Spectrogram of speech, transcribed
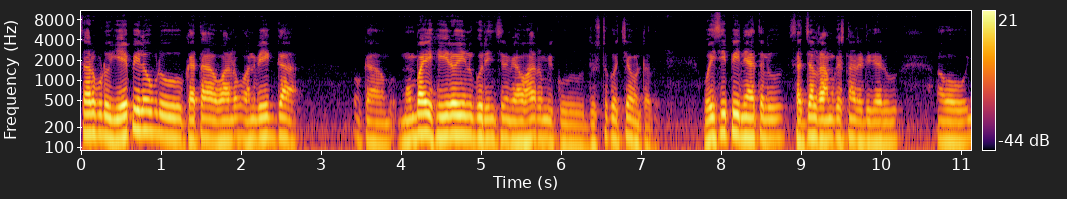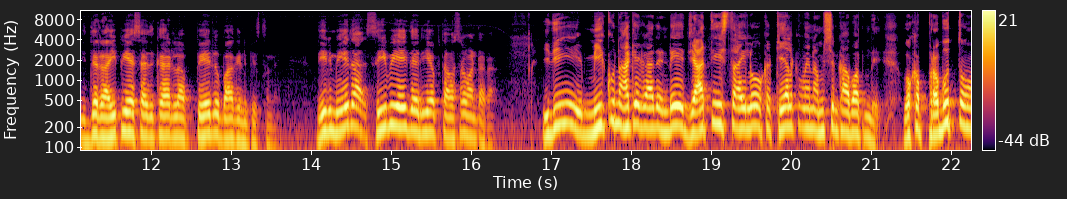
సార్ ఇప్పుడు ఏపీలో ఇప్పుడు గత వన్ వన్ వీక్గా ఒక ముంబై హీరోయిన్ గురించిన వ్యవహారం మీకు దృష్టికి వచ్చే ఉంటుంది. వైసీపీ నేతలు సజ్జల రామకృష్ణారెడ్డి గారు ఇద్దరు ఐపీఎస్ అధికారుల పేర్లు బాగా వినిపిస్తున్నాయి. దీని మీద సిబిఐ దర్యాప్తు అవసరం అంటారా? ఇది మీకు నాకే కాదండి జాతీయ స్థాయిలో ఒక కీలకమైన అంశం కాబోతుంది. ఒక ప్రభుత్వం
